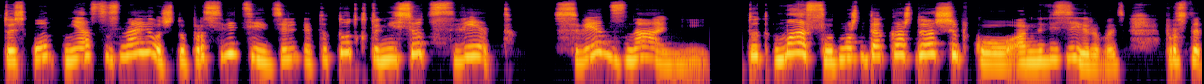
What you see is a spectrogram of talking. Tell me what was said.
То есть он не осознает, что просветитель – это тот, кто несет свет, свет знаний. Тут масса, вот можно так каждую ошибку анализировать. Просто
